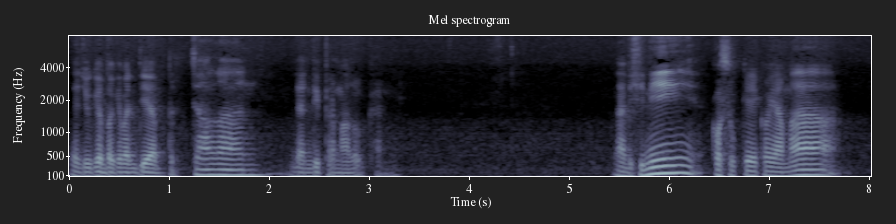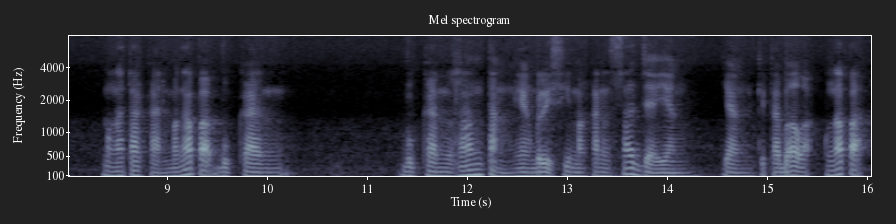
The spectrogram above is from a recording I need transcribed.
Dan juga bagaimana dia berjalan dan dipermalukan. Nah, di sini Kosuke Koyama mengatakan, mengapa bukan bukan rantang yang berisi makanan saja yang yang kita bawa? Mengapa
